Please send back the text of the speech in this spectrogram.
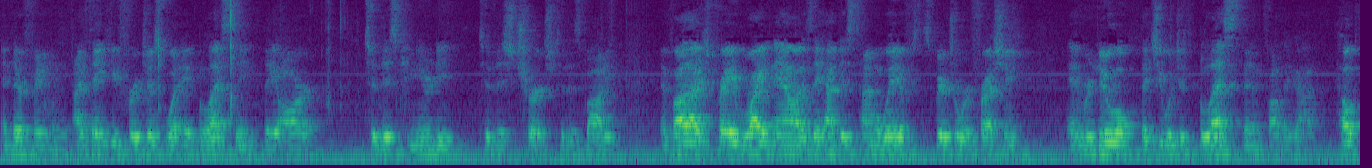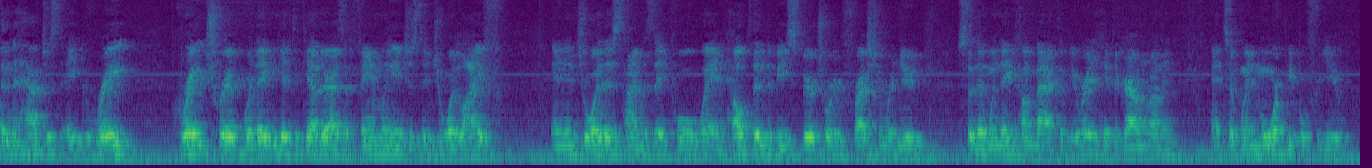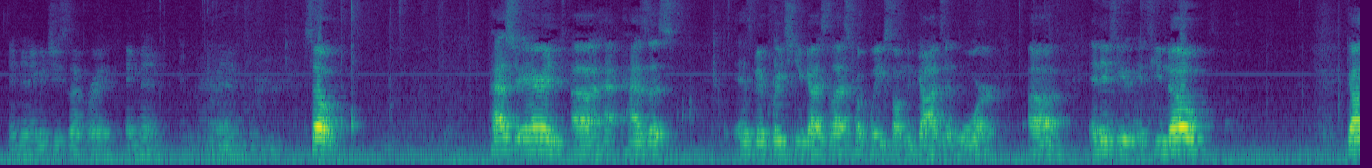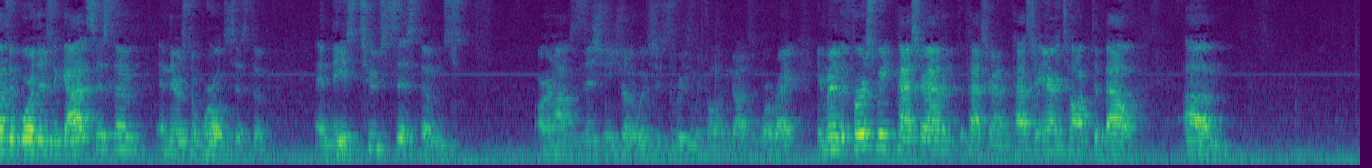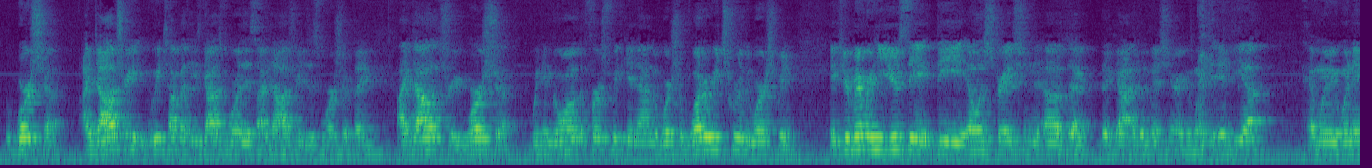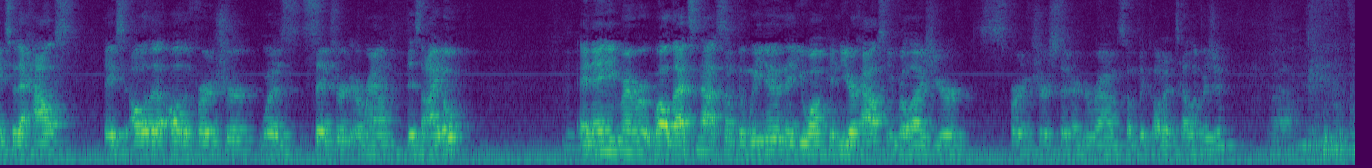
and their family. I thank you for just what a blessing they are to this community, to this church, to this body. And Father, I just pray right now as they have this time away of spiritual refreshing and renewal that you would just bless them, Father God. Help them to have just a great, great trip where they can get together as a family and just enjoy life and enjoy this time as they pull away and help them to be spiritually refreshed and renewed so that when they come back, they'll be ready to hit the ground running and to win more people for you. In the name of Jesus, I pray. Amen. Amen. Amen. So, Pastor Aaron uh, has us has been preaching you guys the last couple weeks on the gods at war. Uh, and if you if you know gods at war, there's a God system and there's the world system, and these two systems are in opposition to each other, which is the reason we call them gods of war, right? You remember the first week, Pastor Adam, Pastor Adam, Pastor Aaron talked about um, worship, idolatry. We talk about these gods of war, this idolatry, this worship thing. Idolatry, worship. We can go on the first week, get down to worship. What are we truly worshiping? If you remember, he used the, the illustration of the, the guy, the missionary who went to India, and when he went into the house, they all the all the furniture was centered around this idol. Mm-hmm. And then you remember, well, that's not something we do. And then you walk into your house and you realize your furniture centered around something called a television,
